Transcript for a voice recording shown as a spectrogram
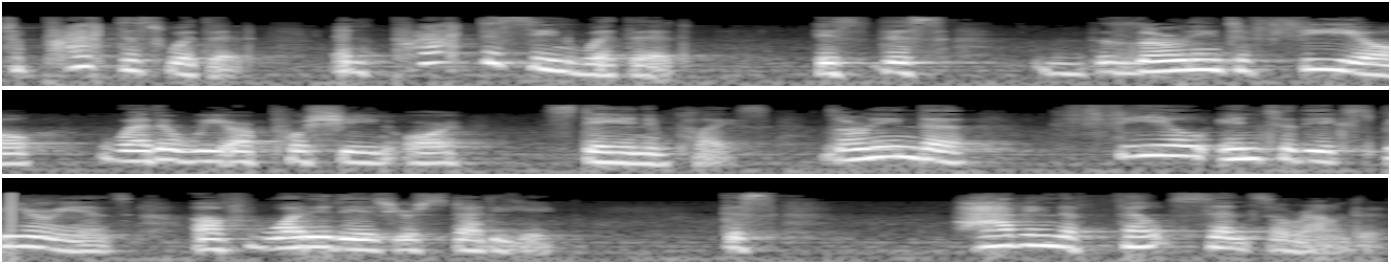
to practice with it. And practicing with it is this learning to feel whether we are pushing or staying in place. Learning to feel into the experience of what it is you're studying. This having the felt sense around it.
